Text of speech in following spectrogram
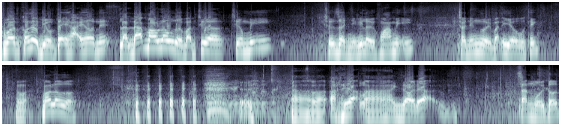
và có thể điều tệ hại hơn ấy là đã bao lâu rồi bạn chưa chưa mỹ chưa dành những cái lời hoa mỹ cho những người bạn yêu thích? Đúng không? ạ? bao lâu rồi? À, và- à thế ạ. À anh giỏi đấy ạ. Săn mồi tốt.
